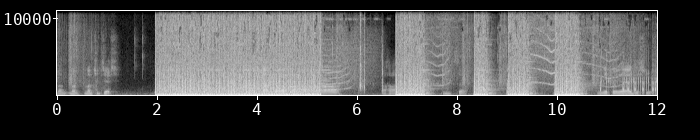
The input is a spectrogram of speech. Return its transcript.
Mam, mam, mam ci gdzieś. Aha. I co? Nie pojedziesz już.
